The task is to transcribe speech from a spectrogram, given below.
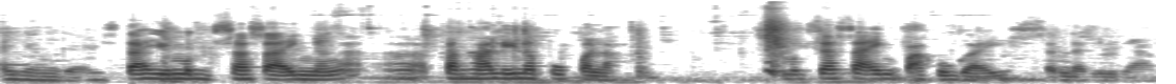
Ayan guys. Tayo magsasaing na nga. Ah, tanghali na po pala. Magsasaing pa ako guys. Sandali lang.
